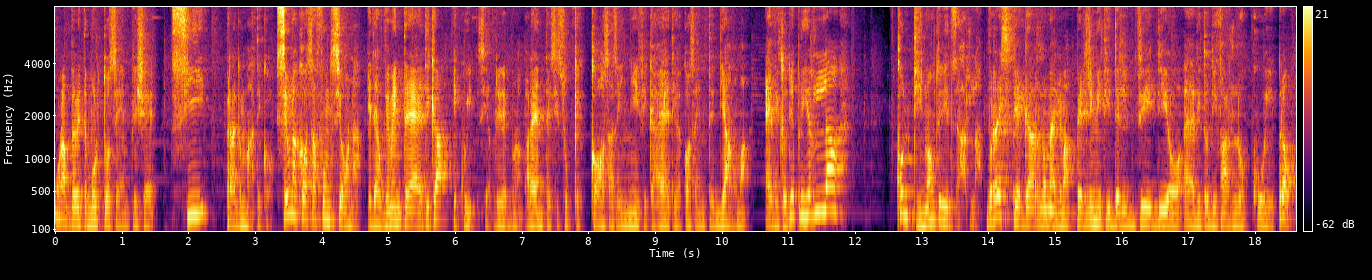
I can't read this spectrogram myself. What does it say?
una ovviamente molto semplice. Si pragmatico. Se una cosa funziona ed è ovviamente etica, e qui si aprirebbe una parentesi su che cosa significa etica, cosa intendiamo, ma evito di aprirla, continua a utilizzarla. Vorrei spiegarlo meglio, ma per limiti del video evito di farlo qui, però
